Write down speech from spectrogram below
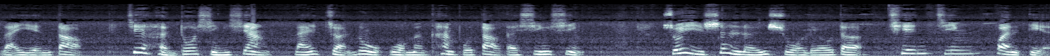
来言道，借很多形象来转入我们看不到的心性。所以圣人所留的千经万典，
